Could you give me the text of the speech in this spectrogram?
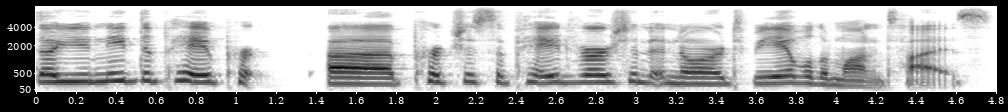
Though you need to pay per, uh, purchase a paid version in order to be able to monetize.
